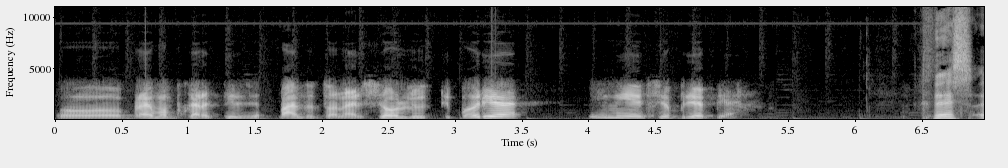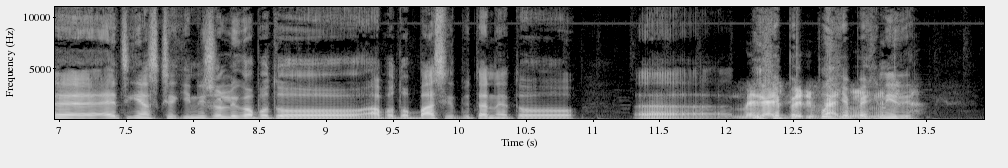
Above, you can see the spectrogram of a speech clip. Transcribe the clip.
ο, πράγμα που χαρακτήριζε πάντα τον Άρη σε όλη την πορεία είναι η αξιοπρέπεια. Χθες, έτσι για να σας ξεκινήσω λίγο από το, από το μπάσκετ που ήταν το. Ε, Μεγάλη είχε, παι- που είχε περηφάνεια παιχνίδι.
